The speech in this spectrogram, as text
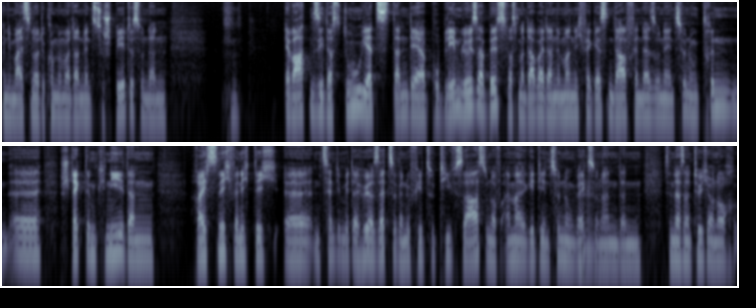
Und die meisten Leute kommen immer dann, wenn es zu spät ist und dann erwarten sie, dass du jetzt dann der Problemlöser bist, was man dabei dann immer nicht vergessen darf, wenn da so eine Entzündung drin äh, steckt im Knie, dann reicht es nicht, wenn ich dich äh, einen Zentimeter höher setze, wenn du viel zu tief saßt und auf einmal geht die Entzündung weg, mhm. sondern dann sind das natürlich auch noch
